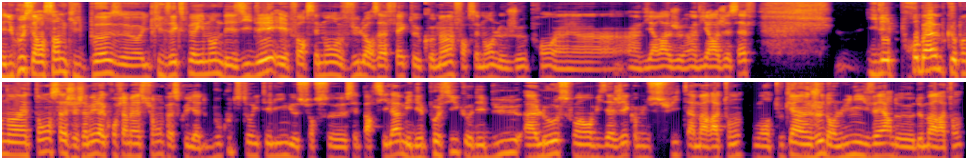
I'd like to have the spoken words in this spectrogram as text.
et du coup, c'est ensemble qu'ils posent, euh, qu'ils expérimentent des idées et forcément, vu leurs affects communs, forcément, le jeu prend un, virage, un virage SF. Il est probable que pendant un temps, ça, j'ai jamais la confirmation parce qu'il y a beaucoup de storytelling sur ce, cette partie-là, mais il est possible qu'au début, Halo soit envisagé comme une suite à Marathon ou en tout cas un jeu dans l'univers de Marathon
